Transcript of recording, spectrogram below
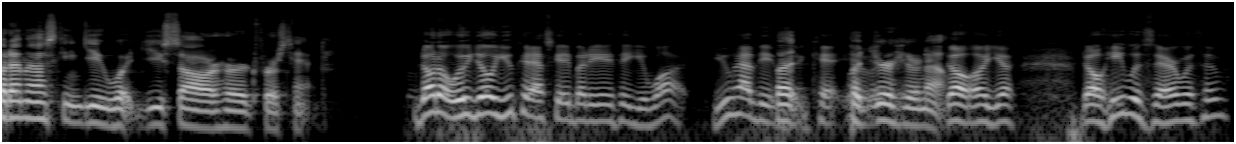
But I'm asking you what you saw or heard firsthand. No, no, we, no. You can ask anybody anything you want. You have the. But ca- but you're here now. No, uh, yeah, no. He was there with him,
